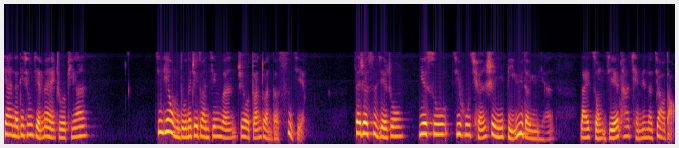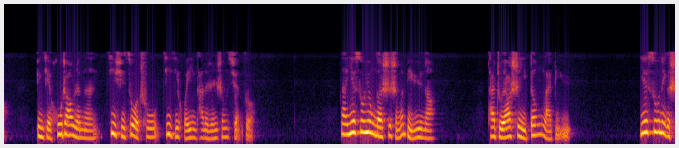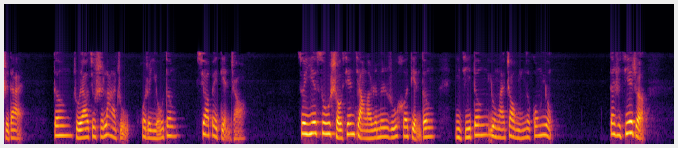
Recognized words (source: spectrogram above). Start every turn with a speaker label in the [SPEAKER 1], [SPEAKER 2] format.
[SPEAKER 1] 亲爱的弟兄姐妹，主日平安。今天我们读的这段经文只有短短的四节，在这四节中，耶稣几乎全是以比喻的语言来总结他前面的教导，并且呼召人们继续做出积极回应他的人生选择。那耶稣用的是什么比喻呢？他主要是以灯来比喻。耶稣那个时代，灯主要就是蜡烛或者油灯，需要被点着。所以耶稣首先讲了人们如何点灯，以及灯用来照明的功用。但是接着，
